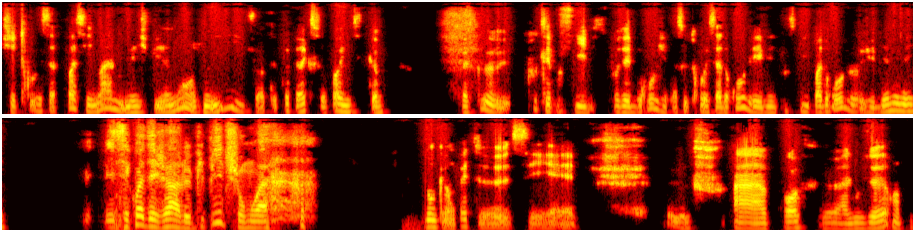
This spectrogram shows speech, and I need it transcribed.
j'ai trouvé ça pas si mal, mais finalement, je me dis, j'aurais peut-être préféré que ce soit pas une sitcom. Parce que euh, toutes les parties qui supposaient être drôles, j'ai pas trouvé ça drôle, et les parties pas drôles, j'ai bien aimé. Mais c'est quoi déjà le pipitch au moins? Donc en fait, euh, c'est euh, un prof, euh, un loser, un peu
